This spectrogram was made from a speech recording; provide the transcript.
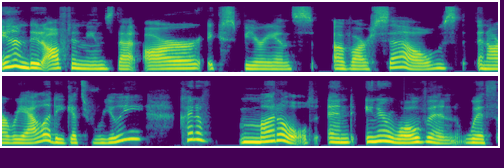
And it often means that our experience of ourselves and our reality gets really kind of muddled and interwoven with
